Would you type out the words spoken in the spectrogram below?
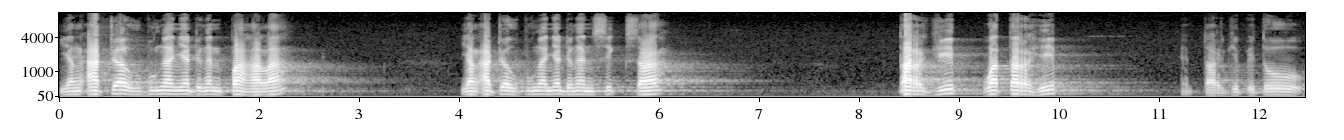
yang ada hubungannya dengan pahala, yang ada hubungannya dengan siksa, Targib wa tarhib. Ya, targib itu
